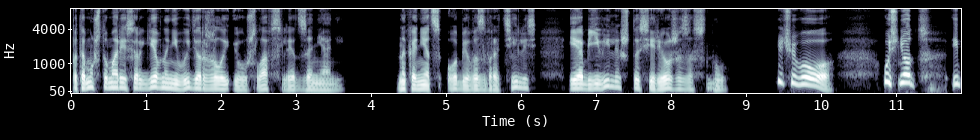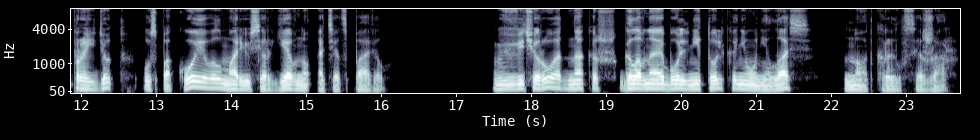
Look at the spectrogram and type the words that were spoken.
потому что Мария Сергеевна не выдержала и ушла вслед за няней. Наконец обе возвратились и объявили, что Сережа заснул. — Ничего, уснет и пройдет, — успокоивал Марию Сергеевну отец Павел. В вечеру, однако ж, головная боль не только не унялась, но открылся жар.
